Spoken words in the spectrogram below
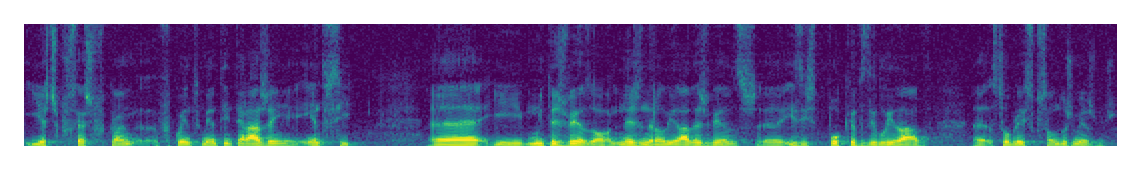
e estes processos frequentemente interagem entre si. e muitas vezes, ou na generalidade das vezes, existe pouca visibilidade sobre a execução dos mesmos.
